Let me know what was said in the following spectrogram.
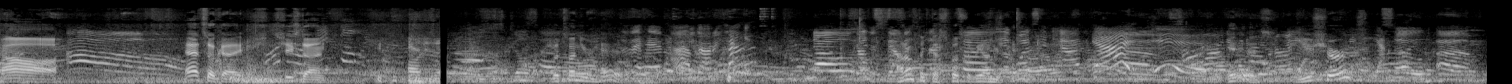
ah, Oh. that's okay. She's done. What's on your head? No, I don't think that's supposed to be on your It head. wasn't at Yeah, It is. You sure? Yeah. So, um,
